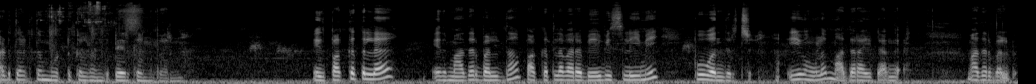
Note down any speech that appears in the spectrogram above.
அடுத்தடுத்து மொட்டுக்கள் வந்துட்டே இருக்காங்க பாருங்கள் இது பக்கத்தில் இது மதர் பல்ப் தான். பக்கத்தில் வர பேபிஸ்லேயுமே பூ வந்துருச்சு. இவங்களும் மதர் ஆயிட்டாங்க. Mother bulb.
